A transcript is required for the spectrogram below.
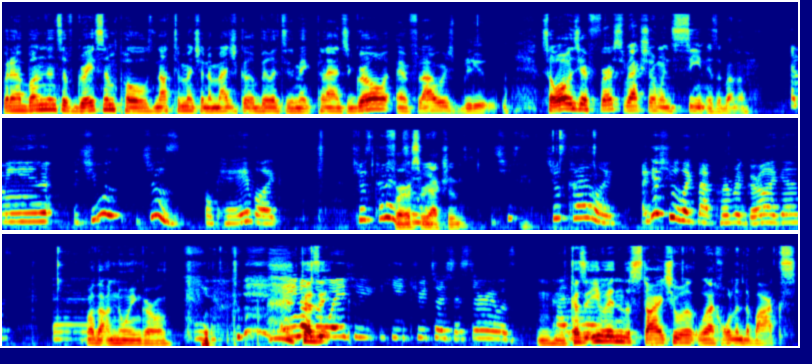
with an abundance of grace and pose, not to mention a magical ability to make plants grow and flowers bloom. So, what was your first reaction when seeing Isabella? I mean, she was, she was okay, but like, she was kind of First reactions? She was, she was kind of like, I guess she was like that perfect girl, I guess. And, Or the annoying girl? yeah. and you know the it- way she he treats her sister, it was Because of even in the start, she was like holding the box,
